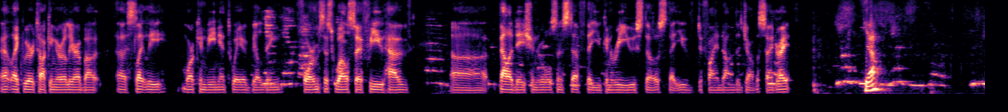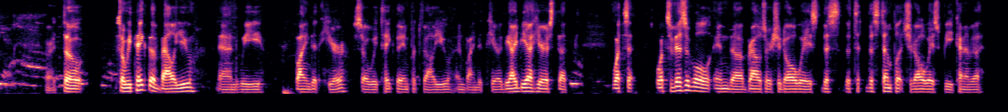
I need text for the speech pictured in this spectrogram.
uh, like we were talking earlier about a slightly more convenient way of building forms as well. So if you have uh, validation rules and stuff that you can reuse those that you've defined on the Java side, right? Yeah. All right. So, so we take the value and we bind it here. So we take the input value and bind it here. The idea here is that what's what's visible in the browser should always this the this template should always be kind of a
